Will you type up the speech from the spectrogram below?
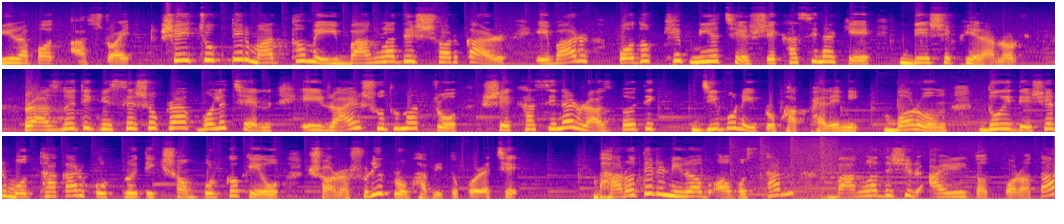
নিরাপদ আশ্রয়। সেই চুক্তির মাধ্যমেই বাংলাদেশ সরকার এবার পদক্ষেপ নিয়েছে শেখ হাসিনাকে দেশে ফেরানোর। রাজনৈতিক বিশ্লেষকরা বলেছেন, এই রায় শুধুমাত্র শেখ হাসিনার রাজনৈতিক জীবনেই প্রভাব ফেলেনি, বরং দুই দেশের মধ্যাকার কূটনৈতিক সম্পর্ককেও সরাসরি প্রভাবিত করেছে। ভারতের নীরব অবস্থান, বাংলাদেশের আইনি তৎপরতা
